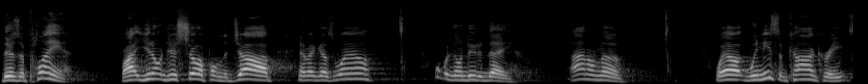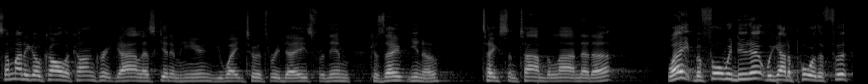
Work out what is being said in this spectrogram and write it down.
There's a plan, right? You don't just show up on the job and everybody goes, Well, what are we going to do today? I don't know. Well, we need some concrete. Somebody go call the concrete guy and let's get him here. And you wait two or three days for them because they, you know, take some time to line that up. Wait, before we do that, we got to pour the foot,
